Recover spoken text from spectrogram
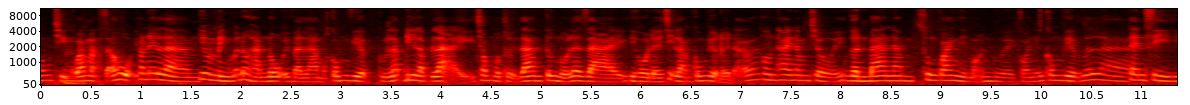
nhau chỉ ừ. qua mạng xã hội. Cho nên là khi mà mình vẫn ở Hà Nội và làm một công việc cứ lặp đi lặp lại trong một thời gian tương đối là dài thì hồi đấy chị làm công việc đấy đã hơn 2 năm trời gần 3 năm. Xung quanh thì mọi người có những công việc rất là fancy.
